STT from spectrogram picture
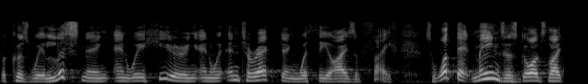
because we're listening and we're hearing and we're interacting with the eyes of faith. So, what that means is God's like,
